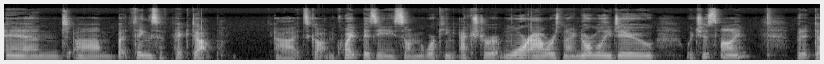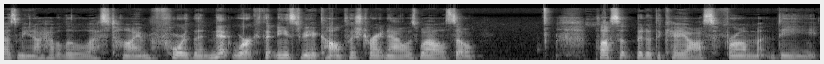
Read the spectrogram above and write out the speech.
and um, but things have picked up. Uh, it's gotten quite busy, so I'm working extra more hours than I normally do, which is fine, but it does mean I have a little less time for the knit work that needs to be accomplished right now as well. So plus a bit of the chaos from the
